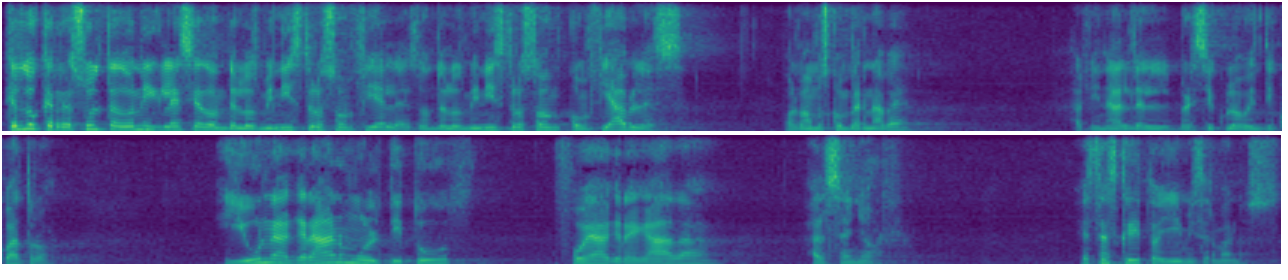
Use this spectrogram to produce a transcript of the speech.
¿qué es lo que resulta de una iglesia donde los ministros son fieles, donde los ministros son confiables? Volvamos con Bernabé, al final del versículo 24. Y una gran multitud fue agregada al Señor. Está escrito allí, mis hermanos.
